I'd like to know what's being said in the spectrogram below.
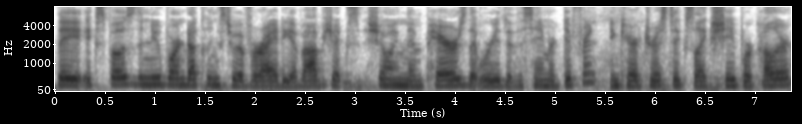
They exposed the newborn ducklings to a variety of objects, showing them pairs that were either the same or different in characteristics like shape or color.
